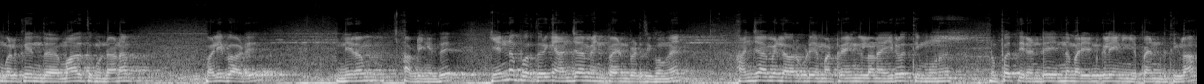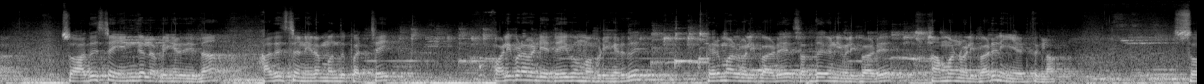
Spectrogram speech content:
உங்களுக்கு இந்த மாதத்துக்கு உண்டான வழிபாடு நிறம் அப்படிங்கிறது. என்னை பொறுத்த வரைக்கும் அஞ்சாம் எண் பயன்படுத்திக்கோங்க. அஞ்சாம் எண்ணில் வரக்கூடிய மற்ற எண்களான இருபத்தி மூணு முப்பத்தி ரெண்டு இந்த மாதிரி எண்களையும் நீங்கள் பயன்படுத்திக்கலாம். ஸோ அதிர்ஷ்ட எண்கள் அப்படிங்கிறது இதுதான். அதிர்ஷ்ட நிறம் வந்து பச்சை. வழிபட வேண்டிய தெய்வம் அப்படிங்கிறது பெருமாள் வழிபாடு சப்தகனி வழிபாடு அம்மன் வழிபாடு நீங்கள் எடுத்துக்கலாம். ஸோ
